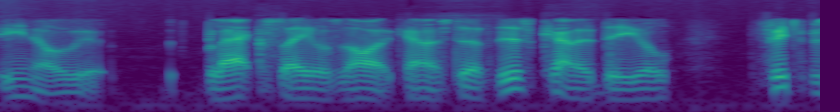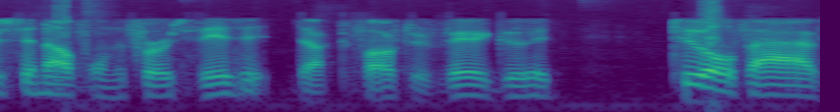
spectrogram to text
you know black sales and all that kind of stuff, this kind of deal, fifty percent off on the first visit. Dr. Foster is very good. 205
